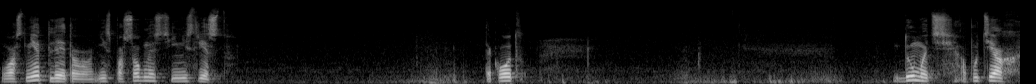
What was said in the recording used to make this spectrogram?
У вас нет для этого ни способностей, ни средств. Так вот, думать о путях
